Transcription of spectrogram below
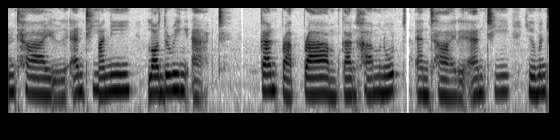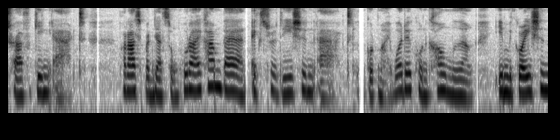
anti หรือ anti money laundering act การปราบปรามการค้ามนุษย์ anti หรือ anti human trafficking act พระราชบัญญัติส่งผู้ร้ายข้ามแดน extradition act กฎหมายว่าด้วยคนเข้าเมือง immigration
